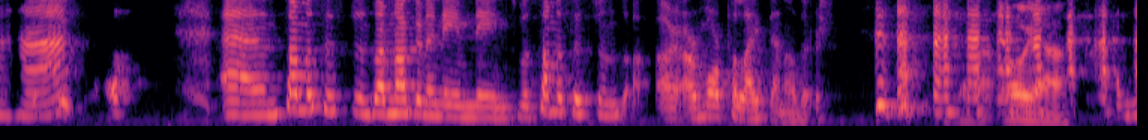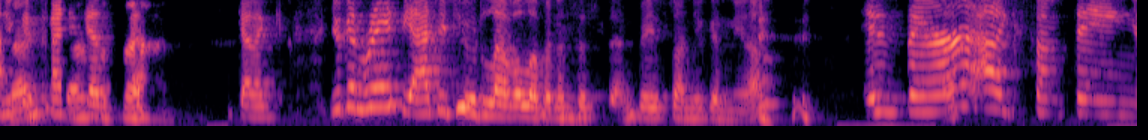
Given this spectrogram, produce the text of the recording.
Uh-huh. and some assistants i'm not going to name names but some assistants are, are more polite than others. Yeah. oh yeah. And you can kind of get kind of you can rate the attitude level of an assistant based on you can you know is there like something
